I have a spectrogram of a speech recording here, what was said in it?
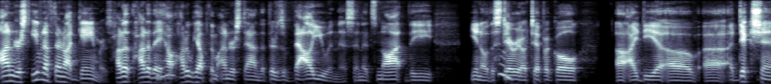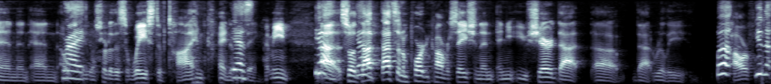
understand, even if they're not gamers, how do, how do they mm-hmm. help, how do we help them understand that there's value in this and it's not the, you know, the mm-hmm. stereotypical, uh, idea of uh, addiction and and right. you know, sort of this waste of time kind of yes. thing. I mean, yeah. Uh, so yeah. that that's an important conversation, and and you, you shared that uh, that really well, powerful. You know,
